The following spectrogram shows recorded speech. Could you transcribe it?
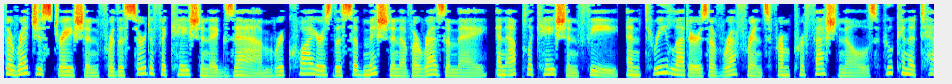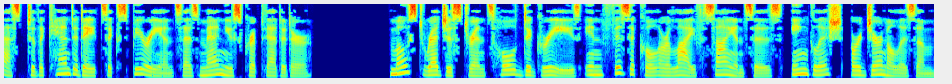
The registration for the certification exam requires the submission of a resume, an application fee, and three letters of reference from professionals who can attest to the candidate's experience as manuscript editor. Most registrants hold degrees in physical or life sciences, English, or journalism.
